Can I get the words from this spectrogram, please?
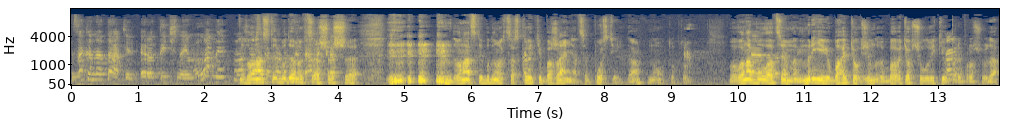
законодатель еротичної моди. Можна 12-й будинок це ще ж. е, 12-й будинок це скриті бажання, це постіль. Да? Ну, тобто, вона була цим мрією багатьох жін... багатьох чоловіків, перепрошую. Да.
